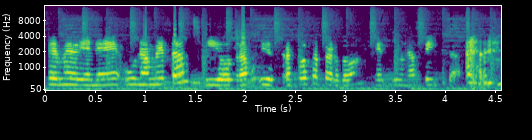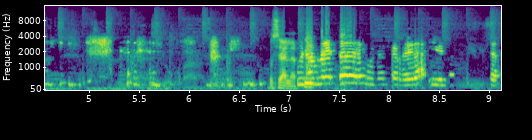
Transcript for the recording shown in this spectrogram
se me viene una meta y otra y otra cosa, perdón, es una pizza. O sea, la una meta de una carrera y una pizza.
